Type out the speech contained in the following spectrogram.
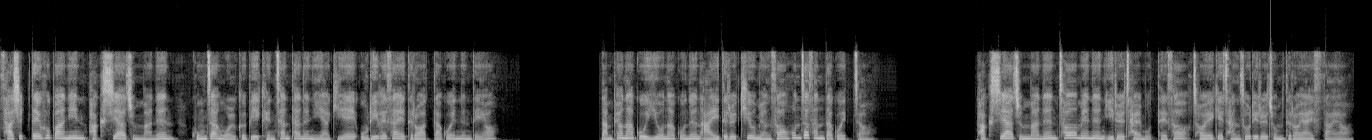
40대 후반인 박씨 아줌마는 공장 월급이 괜찮다는 이야기에 우리 회사에 들어왔다고 했는데요. 남편하고 이혼하고는 아이들을 키우면서 혼자 산다고 했죠. 박씨 아줌마는 처음에는 일을 잘 못해서 저에게 잔소리를 좀 들어야 했어요.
